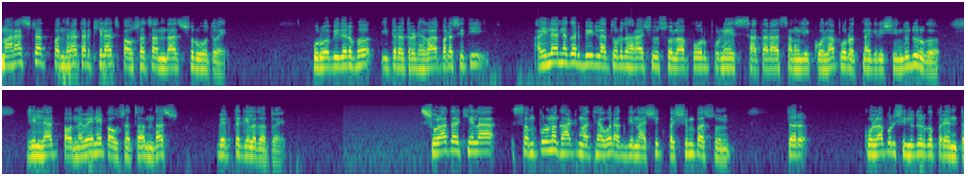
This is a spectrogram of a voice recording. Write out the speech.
महाराष्ट्रात पंधरा तारखेलाच पावसाचा अंदाज सुरू होतोय. पूर्व विदर्भ इतरत्र ढगाळ परिस्थिती अहिल्यानगर बीड लातूर धाराशिव सोलापूर पुणे सातारा सांगली कोल्हापूर रत्नागिरी सिंधुदुर्ग जिल्ह्यात पाव नव्याने पावसाचा अंदाज व्यक्त केला जातो आहे सोळा तारखेला संपूर्ण घाटमाथ्यावर अगदी नाशिक पश्चिमपासून तर कोल्हापूर सिंधुदुर्गपर्यंत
